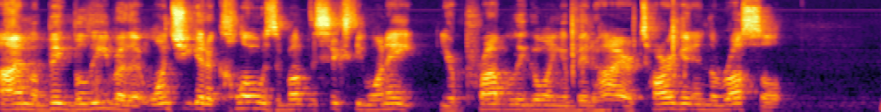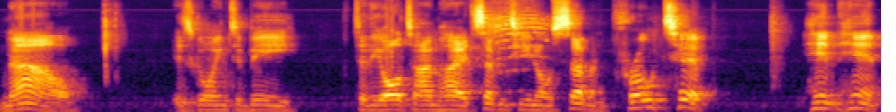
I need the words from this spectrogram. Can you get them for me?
I'm a big believer that once you get a close above the 61.8, you're probably going a bit higher. Target in the Russell now is going to be to the all-time high at 1707. Pro tip, hint, hint,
